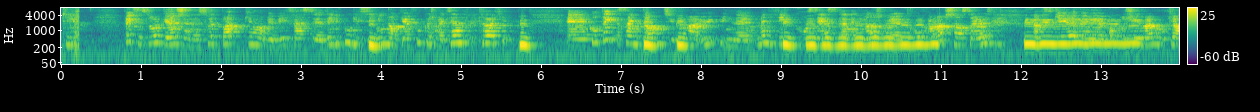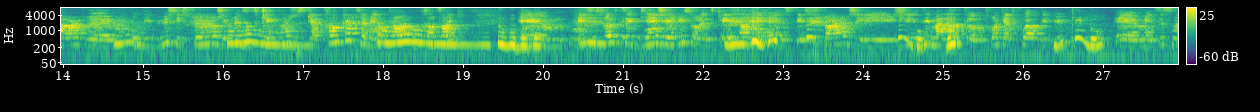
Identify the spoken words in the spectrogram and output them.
qu'il. Fait que c'est sûr que je ne souhaite pas que mon bébé fasse de l'hypoglycémie, donc il faut que je me tienne tranquille. Euh, côté symptômes, j'ai vraiment eu une magnifique grossesse. Honnêtement, je me trouve vraiment chanceuse. Parce que, euh, bon, j'ai eu mal au cœur euh, au début, c'est sûr. J'ai pris du Ticlectin jusqu'à 34 semaines, quand même, ou 35. Euh, mais c'est ça, tu sais, bien géré sur le Ticlectin, euh, c'était super. J'ai été malade comme 3-4 fois au début. C'est beau. Euh, mais tu sais, sinon,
